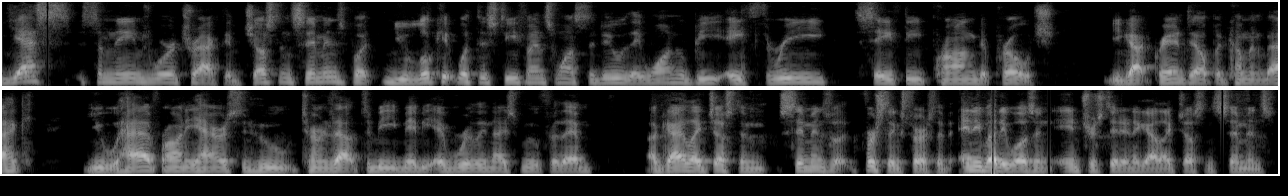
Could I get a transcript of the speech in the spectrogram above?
yes, some names were attractive. Justin Simmons, but you look at what this defense wants to do. They want to be a three safety pronged approach. You got Grant Delpit coming back. You have Ronnie Harrison, who turns out to be maybe a really nice move for them. A guy like Justin Simmons, first things first, if anybody wasn't interested in a guy like Justin Simmons,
